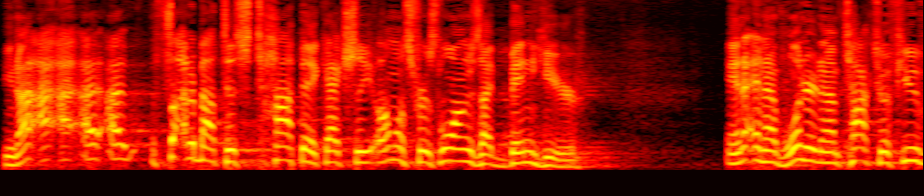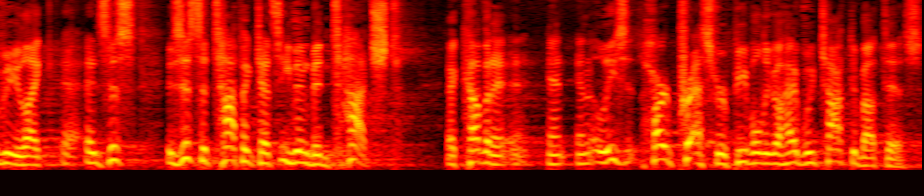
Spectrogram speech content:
You know, I, I, I, thought about this topic actually almost for as long as I've been here. And, and I've wondered, and I've talked to a few of you, like, is this, is this a topic that's even been touched at Covenant? And, and at least hard pressed for people to go, have we talked about this?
